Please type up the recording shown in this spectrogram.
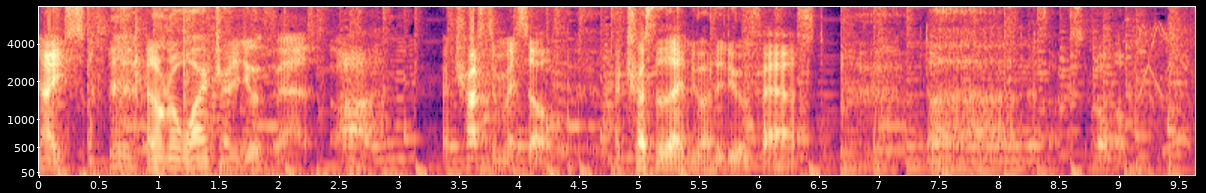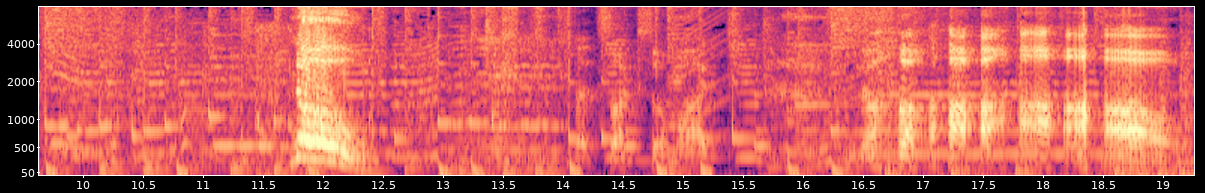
Nice. I don't know why I tried to do it fast. Ah, I trusted myself. I trusted that I knew how to do it fast. Ah, that sucks. Oh, oh. No! that sucks so much. No!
